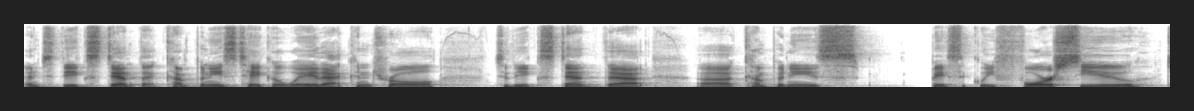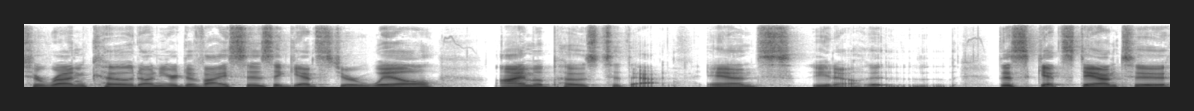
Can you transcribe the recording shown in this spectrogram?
And to the extent that companies take away that control, to the extent that uh, companies basically force you to run code on your devices against your will, I'm opposed to that. And, you know, this gets down to,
